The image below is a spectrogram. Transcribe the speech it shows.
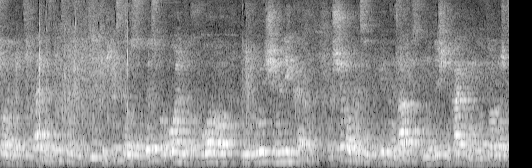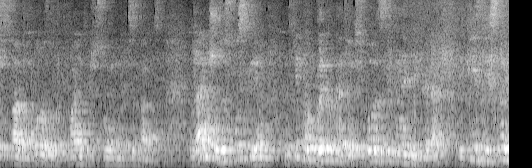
тимчасового працювання здійснюється тільки після особистого огляду хворого лікуючим лікарем, про що робиться відповідний запис у медичній карті амбулаторного чи соціального хворого з врахуванням тимчасової непрацездатності. Вважаємо, що в зв'язку з тим потрібно викликати особове засідання лікаря, який здійснив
